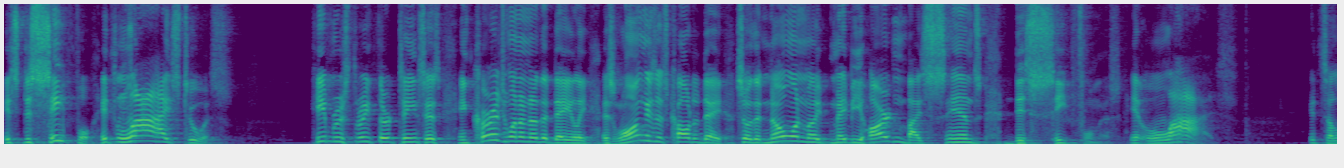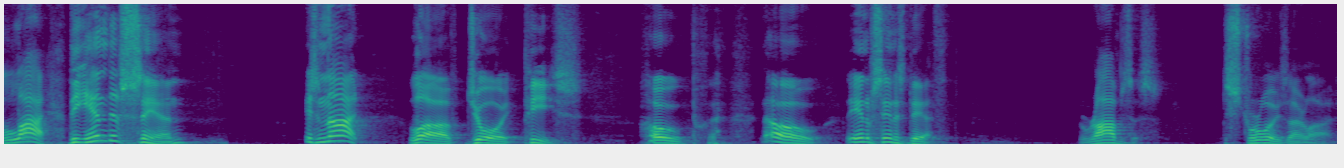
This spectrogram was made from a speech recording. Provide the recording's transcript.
It's deceitful. It lies to us. Hebrews 3:13 says, "Encourage one another daily as long as it's called today, so that no one may, may be hardened by sin's deceitfulness." It lies. It's a lie. The end of sin is not love, joy, peace, hope. No, the end of sin is death. It robs us, destroys our lives.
